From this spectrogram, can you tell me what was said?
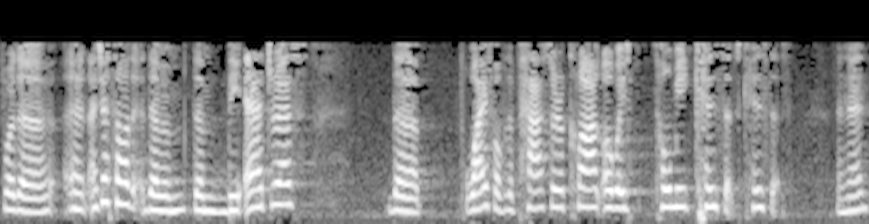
for the and I just thought the the the address the wife of the pastor, Clark, always told me Kansas, Kansas. And then,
